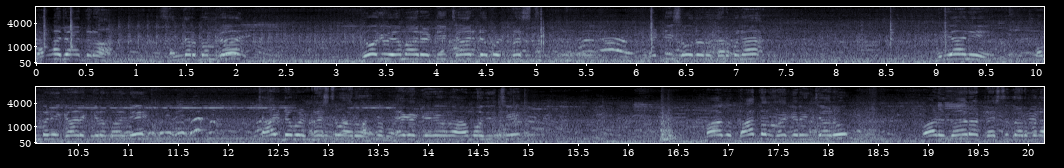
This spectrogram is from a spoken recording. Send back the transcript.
గంగా జాతర సందర్భంగా యోగి వేమారెడ్డి చారిటబుల్ ట్రస్ట్ రెడ్డి సోదరుల తరపున బిర్యానీ పంపిణీ కార్యక్రమాన్ని చారిటబుల్ ట్రస్ట్ వారు ఏకగ్రీవంగా ఆమోదించి మాకు దాతలు సహకరించారు. వారి ద్వారా ట్రస్ట్ తరపున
